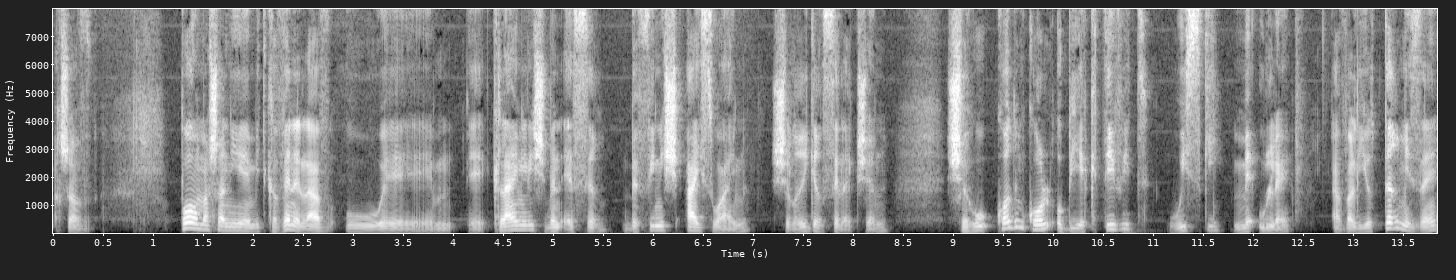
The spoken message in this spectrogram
עכשיו, פה מה שאני מתכוון אליו הוא Clynelish בן 10 ב-finish ice wine של Riegger's Selection, שהוא קודם כל אובייקטיבית וויסקי מעולה. אבל יותר מזה,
